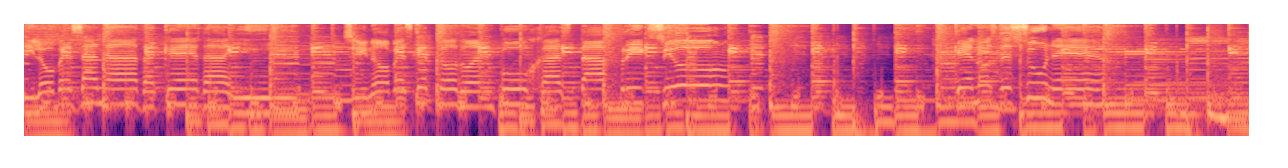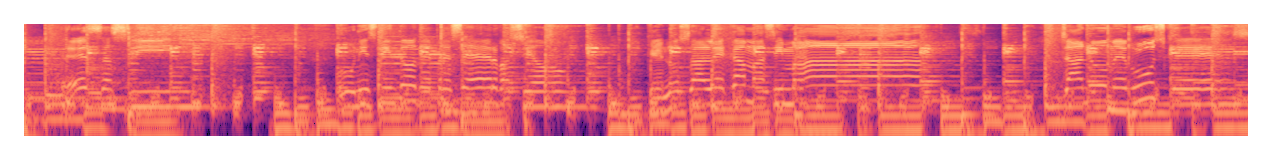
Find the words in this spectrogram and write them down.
Si lo ves a nada queda ahí. Si no ves que todo empuja esta fricción que nos desune. Es así un instinto de preservación que nos aleja más y más. Ya no me busques.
